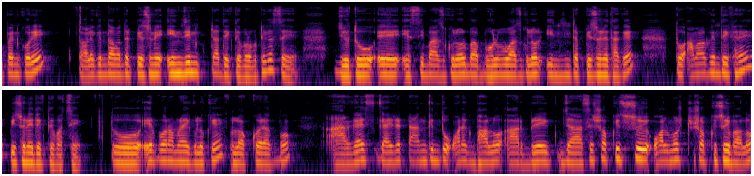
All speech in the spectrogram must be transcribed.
ওপেন করি, তাহলে কিন্তু আমাদের পেছনে ইঞ্জিনটা দেখতে পারব, ঠিক আছে? যেহেতু এসি বাসগুলোর বা ভলভো বাসগুলোর ইঞ্জিনটা পেছনে থাকে, তো আমরা কিন্তু এখানে পিছনেই দেখতে পাচ্ছি। তো এরপর আমরা এগুলোকে লক করে রাখব। আর গাইস গাড়িটার টান কিন্তু অনেক ভালো, আর ব্রেক যা আছে সব কিছুই অলমোস্ট সব কিছুই ভালো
